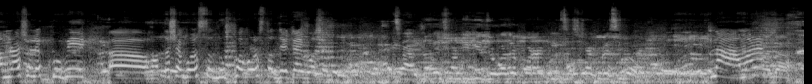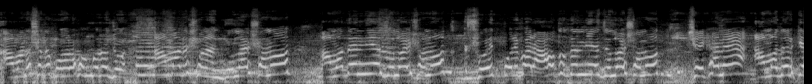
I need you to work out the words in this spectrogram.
আমরা আসলে খুবই হতাশাগ্রস্ত দুঃখগ্রস্ত যেটাই বলেন। আচ্ছা আপনাদের সঙ্গে কি যোগাযোগ করার কোনো চেষ্টা করেছিল? না আমার আমাদের সাথে কোনো রকম কোনো আমাদের শোনেন জুলাই সনদ আমাদের নিয়ে জুলাই সনদ শহীদ পরিবার আহতদের নিয়ে জুলাই সনদ সেখানে আমাদেরকে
